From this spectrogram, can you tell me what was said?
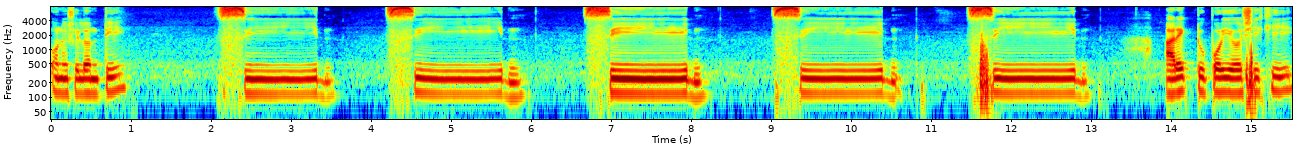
অনুশীলনটি। সিন সিন সিন। সিন সিন। আরেকটু পড়িও শিখি।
